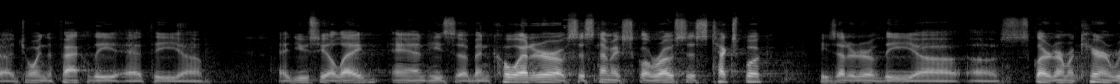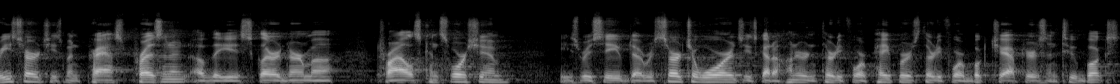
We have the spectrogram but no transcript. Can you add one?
uh, joined the faculty at the uh, at UCLA. And he's uh, been co-editor of Systemic Sclerosis textbook. He's editor of the Scleroderma Care and Research. He's been past president of the Scleroderma Trials Consortium. He's received uh, research awards. He's got 134 papers, 34 book chapters, and two books.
